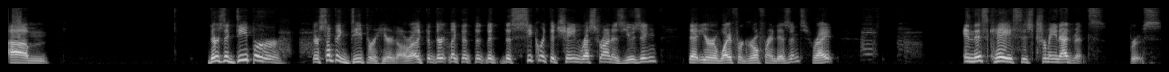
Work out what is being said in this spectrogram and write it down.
um there's a deeper there's something deeper here though right? Like the, like the, the the the secret the chain restaurant is using that your wife or girlfriend isn't right? In this case is Tremaine Edmunds Bruce.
